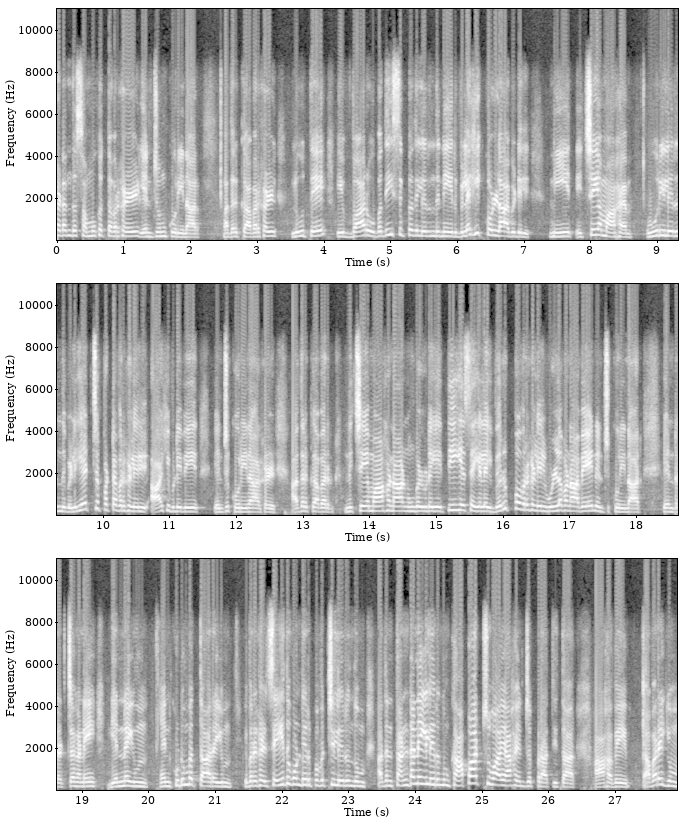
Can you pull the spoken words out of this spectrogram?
கடந்த சமூகத்தவர்கள் என்றும் கூறினார். அதற்கு அவர்கள் லூத்தே இவ்வாறு உபதேசிப்பதிலிருந்து நீர் விலகிக் கொள்ளாவிடில் நீர் நிச்சயமாக ஊரிலிருந்து வெளியேற்றப்பட்டவர்களில் ஆகிவிடுவீர் என்று கூறினார்கள். அதற்கு அவர் நிச்சயமாக நான் உங்களுடைய தீய செயலை வெறுப்பவர்களில் உள்ளவனாவேன் என்று கூறினார். என் இரட்சகனே என்னையும் என் குடும்பத்தாரையும் இவர்கள் செய்து கொண்டிருப்பவற்றில் இருந்தும் அதன் தண்டனையில் இருந்தும் காப்பாற்றுவாயாக என்று பிரார்த்தித்தார். ஆகவே அவரையும்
